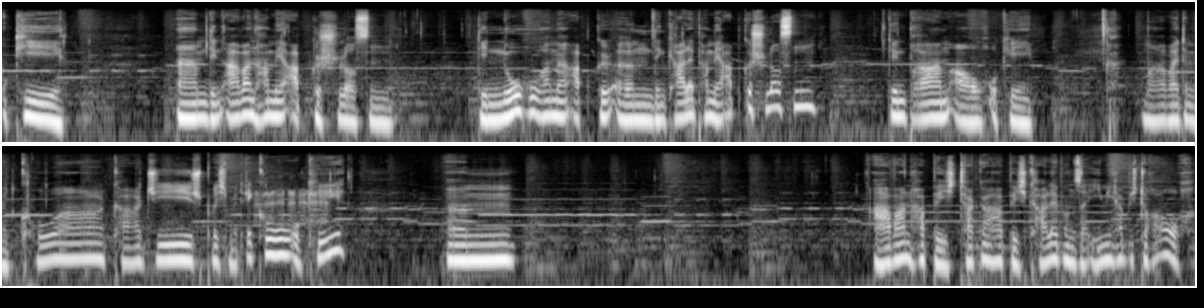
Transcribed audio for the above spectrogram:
Okay. Ähm, den Avan haben wir abgeschlossen. Den Noho haben wir abge ähm, den Kaleb haben wir abgeschlossen. Den Bram auch, okay. Wir weiter mit Koa, Kaji, sprich mit Echo, okay. Ähm, Avan habe ich, Taka habe ich, Kaleb und Saimi habe ich doch auch.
